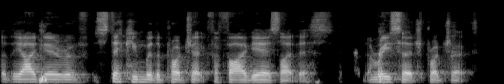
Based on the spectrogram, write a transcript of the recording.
at the idea of sticking with a project for five years like this, a research project.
